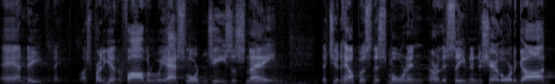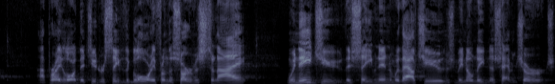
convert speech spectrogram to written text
and evening. Let's pray together. Father, we ask, Lord, in Jesus' name, that you'd help us this morning or this evening to share the Word of God. I pray, Lord, that you'd receive the glory from the service tonight. We need you this evening. Without you, there's be no need in us having church.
